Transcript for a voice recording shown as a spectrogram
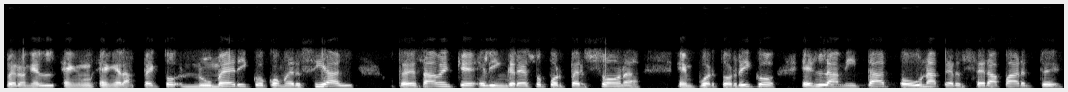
pero en el, en, en el aspecto numérico comercial, Ustedes saben que el ingreso por persona en Puerto Rico es la mitad o una tercera parte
